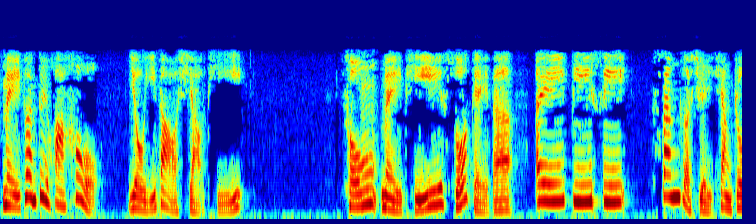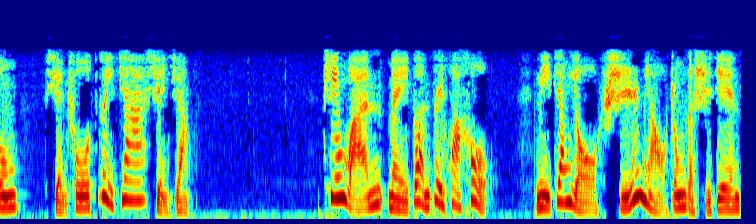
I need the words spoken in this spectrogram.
每段对话后有一道小题。从每题所给的 A、B、C 三个选项中选出最佳选项。听完每段对话后，你将有十秒钟的时间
